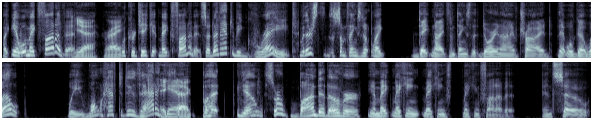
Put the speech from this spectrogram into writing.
like, you know, we'll make fun of it. yeah, right. We'll critique it, make fun of it. So it doesn't have to be great. I mean, there's some things that like date nights and things that Dorrie and I have tried that will go, well, we won't have to do that again. Exactly. But, you know, sort of bonded over, you know, make, making, making, making fun of it. And mm. so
